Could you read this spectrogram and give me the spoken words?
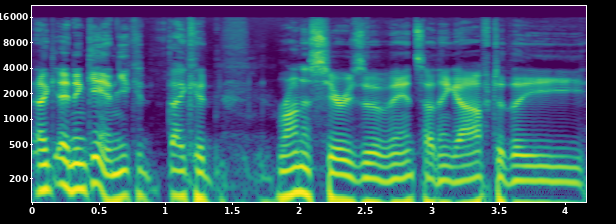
And again, you could they could run a series of events. I think after the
